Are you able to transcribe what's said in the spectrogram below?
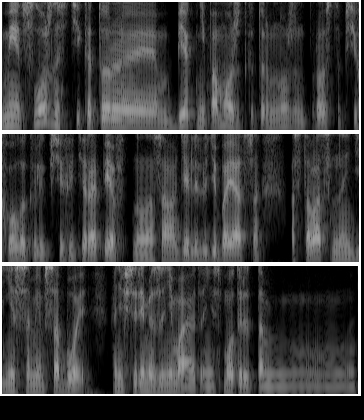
имеют сложности, которым бег не поможет, которым нужен просто психолог или психотерапевт. Но на самом деле люди боятся оставаться наедине с самим собой. Они все время занимают, они смотрят там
